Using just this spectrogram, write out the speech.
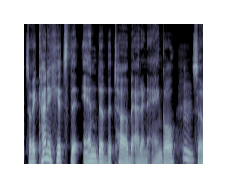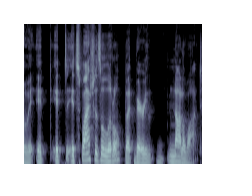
So it kind of hits the end of the tub at an angle. Mm. So it, it it it splashes a little, but very not a lot.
